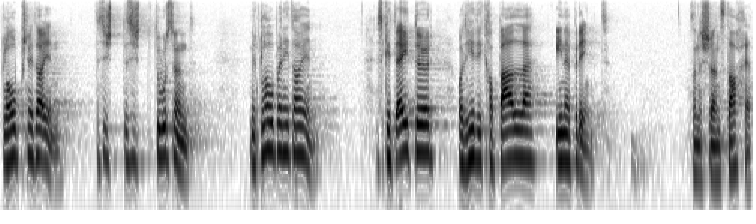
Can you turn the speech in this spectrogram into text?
glaubst nicht an ihn. Das ist, das ist die Ursünde. Wir glauben nicht an ihn. Es gibt eine Tür, die hier die Kapelle reinbringt. So ein schönes Dach hat.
